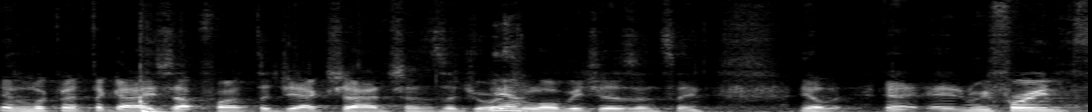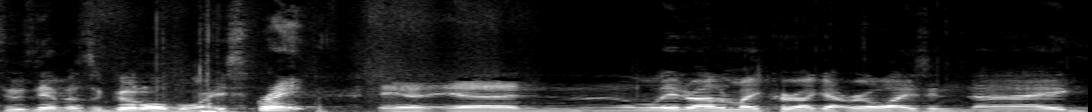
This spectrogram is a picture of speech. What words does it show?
and looking at the guys up front, the Jack Johnsons, the George Yeah. Loviches, and saying, you know, and, and referring to them as the good old boys. right. And, and later on in my career, I got realizing I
